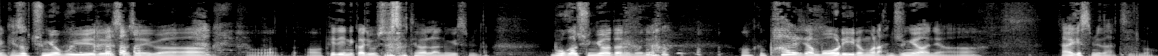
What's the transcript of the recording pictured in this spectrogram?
지금 계속 중요 부위에 대해서 저희가 어, 어, PD님까지 오셔서 대화를 나누고 있습니다. 뭐가 중요하다는 거냐? 어, 그럼 팔이랑 머리 이런 건 안 중요하냐? 자, 알겠습니다. 하여튼 뭐.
